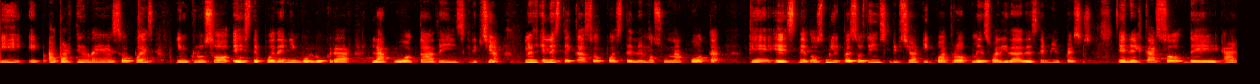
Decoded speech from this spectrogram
y, a partir de eso, pues incluso este, pueden involucrar la cuota de inscripción. En este caso, pues tenemos una cuota que es de dos mil pesos de inscripción y cuatro mensualidades de mil pesos. En el caso de ah,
